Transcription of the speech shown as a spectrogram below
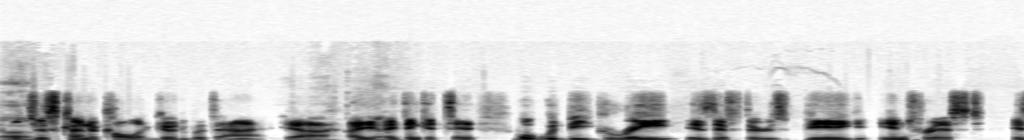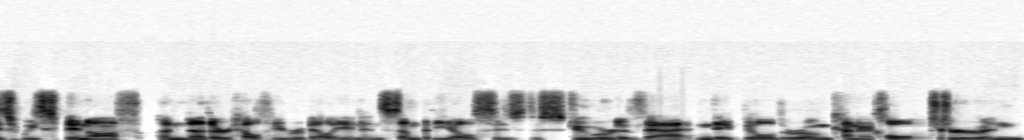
Uh, just kind of call it good with that. Yeah, I, Yeah. I think it's it, what would be great is if there's big interest is we spin off another healthy rebellion and somebody else is the steward of that and they build their own kind of culture and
